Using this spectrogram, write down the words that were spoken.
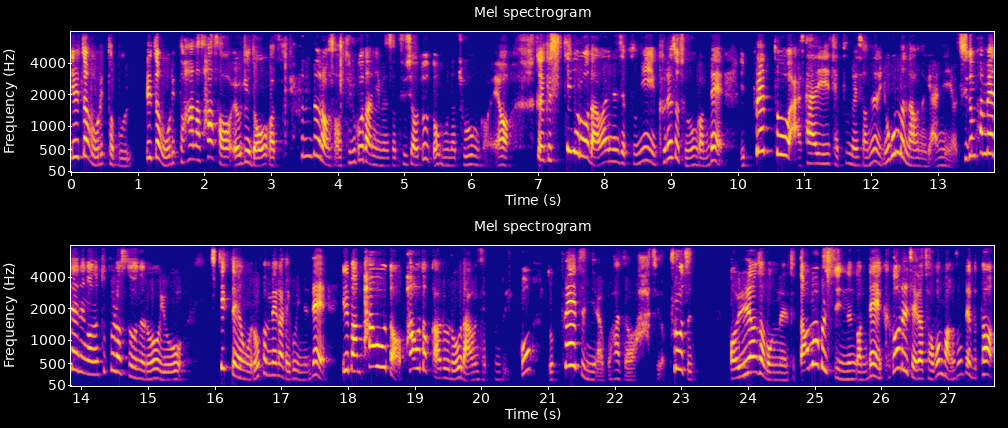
1.5리터 물, 1.5리터 하나 사서 여기에 넣어가지고 흔들어서 들고 다니면서 드셔도 너무나 좋은 거예요. 이렇게 스틱으로 나와 있는 제품이 그래서 좋은 건데 이 프레토 아사히 제품에서는 이것만 나오는 게 아니에요. 지금 판매되는 거는 2 플러스 1으로 요 스틱 대용으로 판매가 되고 있는데 일반 파우더, 파우더 가루로 나온 제품도 있고 또 프레즌이라고 하죠. 아주 프로즌. 얼려서 먹는 떠먹을 수 있는 건데 그거를 제가 저번 방송 때부터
